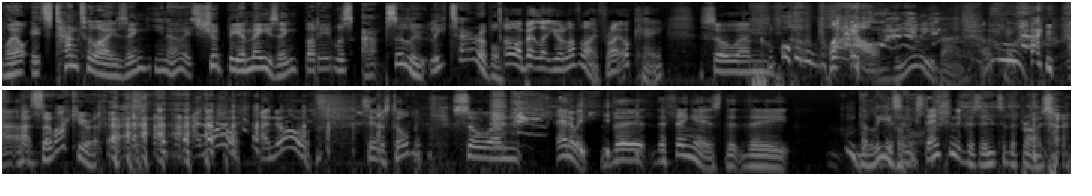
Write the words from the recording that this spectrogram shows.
Well, it's tantalising, you know, it should be amazing, but it was absolutely terrible. Oh, a bit like your love life, right? Okay. So, um, Oh, wow. really bad. Okay. Wow. That's so accurate. I know, I know. Sarah's told me. So, um, anyway, the the thing is that the It's an extension that goes into the browser,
